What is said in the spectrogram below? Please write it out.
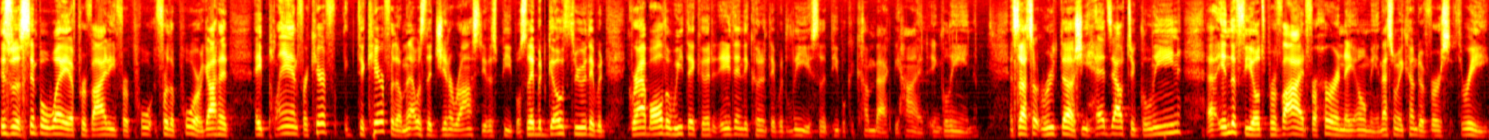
This was a simple way of providing for, poor, for the poor. God had a plan for care to care for them, and that was the generosity of his people. So they would go through, they would grab all the wheat they could, and anything they couldn't, they would leave so that people could come back behind and glean. And so that's what Ruth does. She heads out to glean uh, in the field to provide for her and Naomi. And that's when we come to verse 3.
